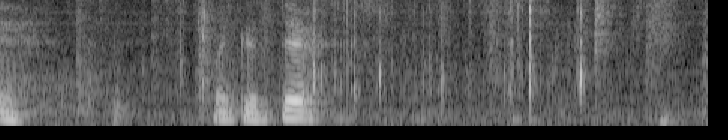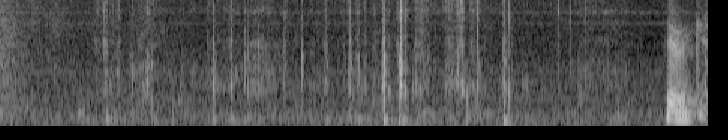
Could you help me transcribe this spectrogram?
Yeah, quite good there. There we go.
